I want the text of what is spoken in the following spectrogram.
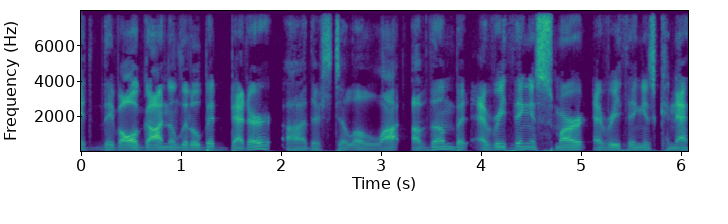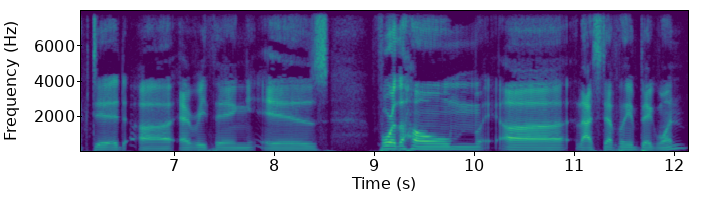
It, they've all gotten a little bit better. Uh, there's still a lot of them, but everything is smart. Everything is connected. Uh, everything is for the home. Uh, that's definitely a big one.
